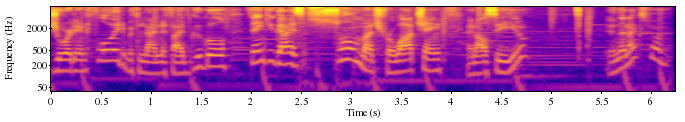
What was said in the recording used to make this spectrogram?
Jordan Floyd with 9 to 5 Google. Thank you guys so much for watching, and I'll see you in the next one.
